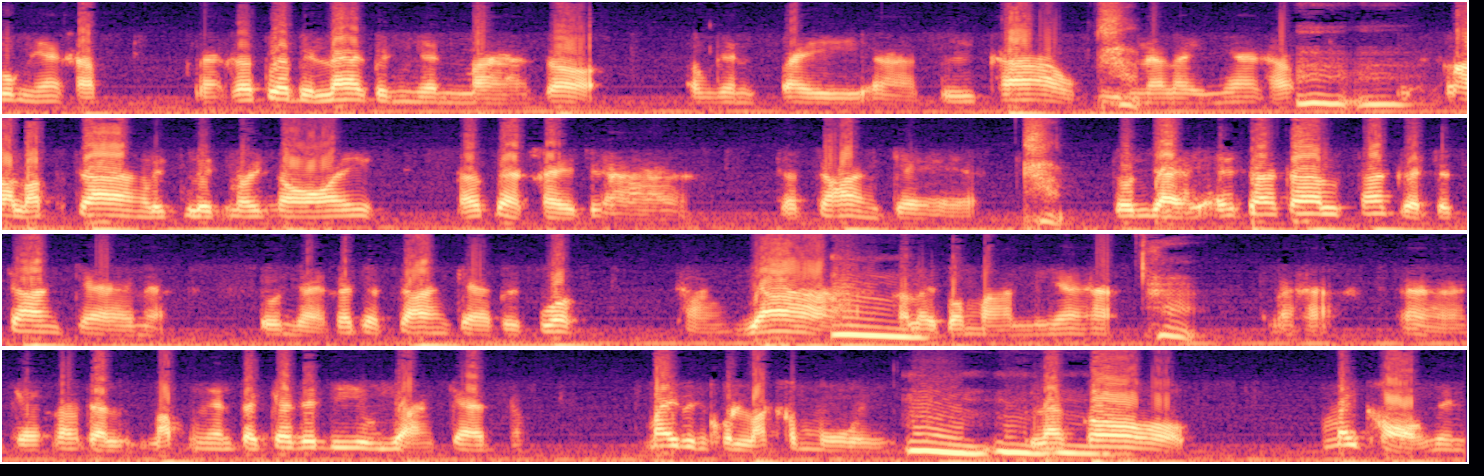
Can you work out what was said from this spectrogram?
พวกเนี้ยครับ แล้วก็เพื่อไปแลกเป็นเงินมาก็ เอาเงินไปอ่าซื้อข้าวกินอะไรเงี้ยครับอืมอืมก็รับจ้างเล็กๆน้อยๆแล้วแต่ใครจะจะจ้างแกครับส่วนใหญ่ไอ้ถ้าถ้าถ้าเกิดจะจ้างแกเนี่ย ส่วนใหญ่ก็จะจ้างแกไปพวกถังหญ้าอะไรประมาณเนี้ยฮะฮะนะฮะอ่า แกก็จะรับเงินแต่แกจะดีอยู่อย่างแกจะไม่เป็นคนลักขโมยอืมอืมแล้วก็ไม่ขอเงิน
